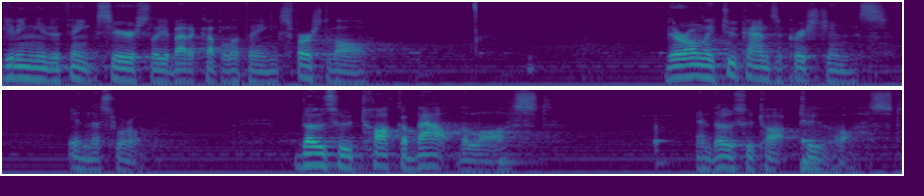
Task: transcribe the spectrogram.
getting you to think seriously about a couple of things. First of all, there are only two kinds of Christians in this world those who talk about the lost and those who talk to the lost.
